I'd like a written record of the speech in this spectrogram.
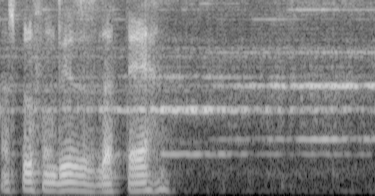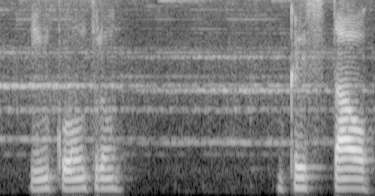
as profundezas da terra e encontram um cristal,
